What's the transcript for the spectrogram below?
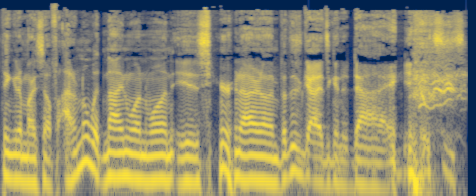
thinking to myself, I don't know what 911 is here in Ireland, but this guy's going to die. Is-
